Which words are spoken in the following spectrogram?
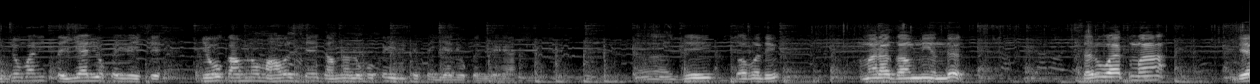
ઉજવવાની તૈયારીઓ કરી રહી છે. કેવો ગામનો માહોલ છે? ગામના લોકો કઈ રીતે તૈયારીઓ કરી રહ્યા છે? જય બાબાદેવ અમારા ગામની અંદર શરૂઆતમાં બે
